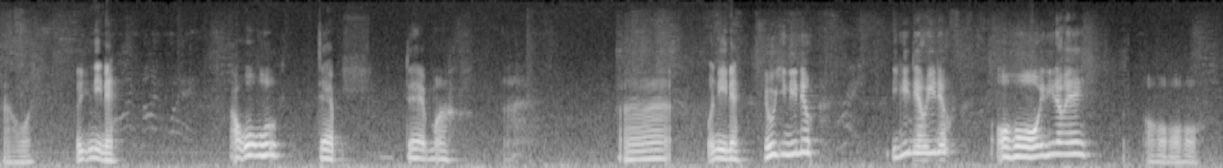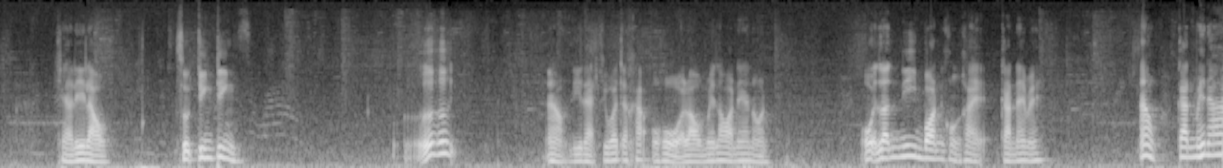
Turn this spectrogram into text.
เอาเว้ยเอ้ยนี่เนี่ยเอาอู้เจ็บ เจ็บมาอ่าวันนี้เนี่ยดูอีกนิดเดียว อีกนิดเดียวอีกนิดเดียว โอ้โห อีกนิดเดียวเอง โอ้โห แครี่เรา สุดจริง ๆ เอออ้าวดีแหละคิดว่าจะเข้าโอ้โห เราไม่รอดแน่นอน โอ้ยแล้วนี่บอลของใครกันได้ไหมอ้าวกันไม่ได้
